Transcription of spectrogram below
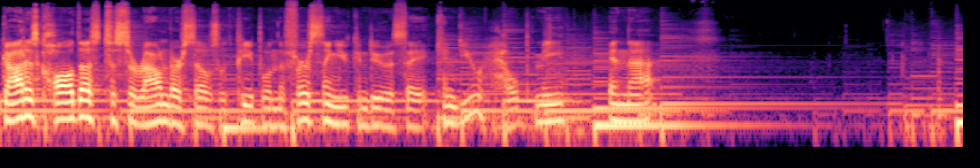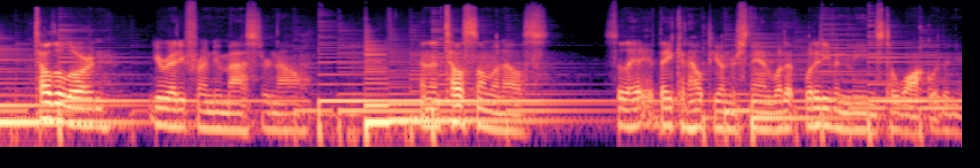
God has called us to surround ourselves with people, and the first thing you can do is say, Can you help me in that? Tell the Lord, you're ready for a new master now. And then tell someone else so that they can help you understand what it, what it even means to walk with a new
